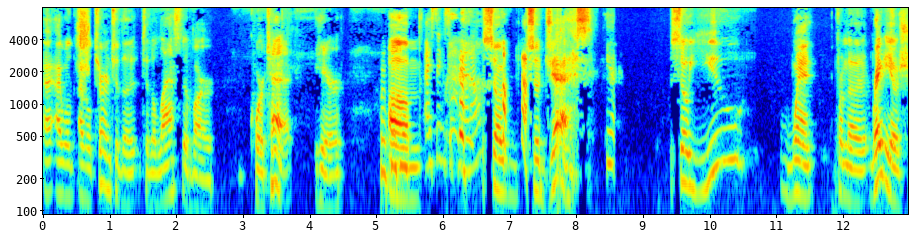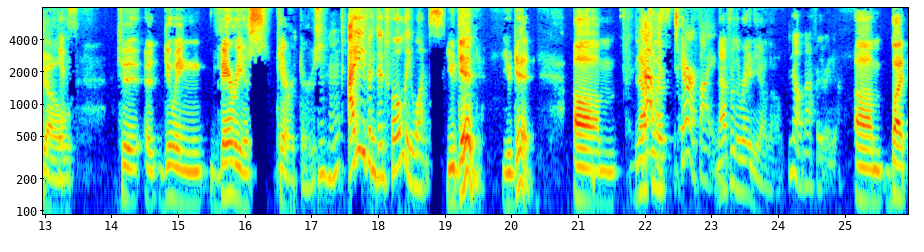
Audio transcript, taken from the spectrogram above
I, I will I will turn to the to the last of our quartet here. Um I sing soprano. so so Jess. Yeah. So you went from the radio show Yes. to uh, doing various characters. hmm I even did Foley once. You did. You did. Um not that for was the terrifying. not for the radio though. no, not for the radio. Um but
